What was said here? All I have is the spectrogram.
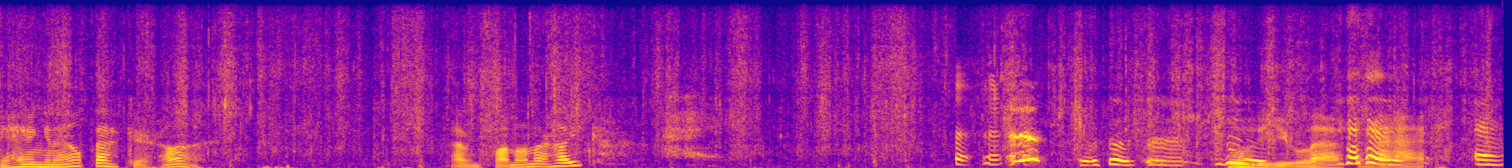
You hanging out back here, huh? Having fun on our hike? What are you laughing at? Huh?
